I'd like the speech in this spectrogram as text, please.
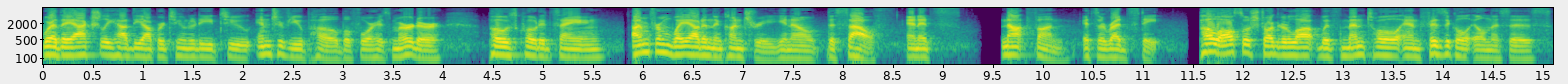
where they actually had the opportunity to interview Poe before his murder, Poe's quoted saying, I'm from way out in the country, you know, the South, and it's not fun. It's a red state. Poe also struggled a lot with mental and physical illnesses,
